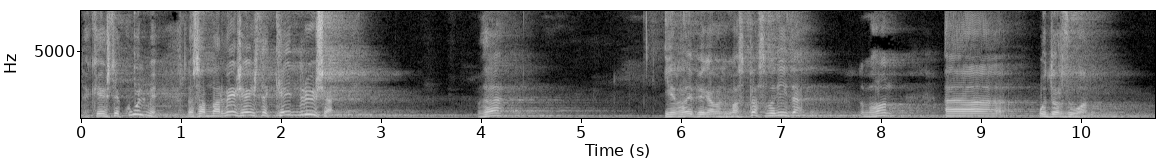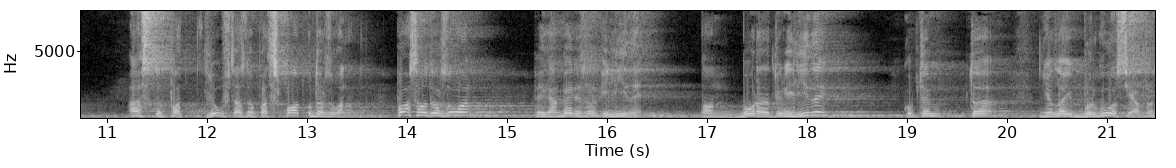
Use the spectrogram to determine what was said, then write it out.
Dhe kjo ishte kulmi, ndërsa marrëveshja ishte krejt ndryshe. Dhe, i rrethoi pejgamberi s.a.s., mas 15 dite, domethënë, uh, u dorëzuan. As nuk pat luftë, as nuk pat shpatë, u dorëzuan. Pasi u dorëzuan, pejgamberi s.a.s. i lidhi. Domethënë burrat e tyne i lidhi, kuptim të një lloj burgosje, apo.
